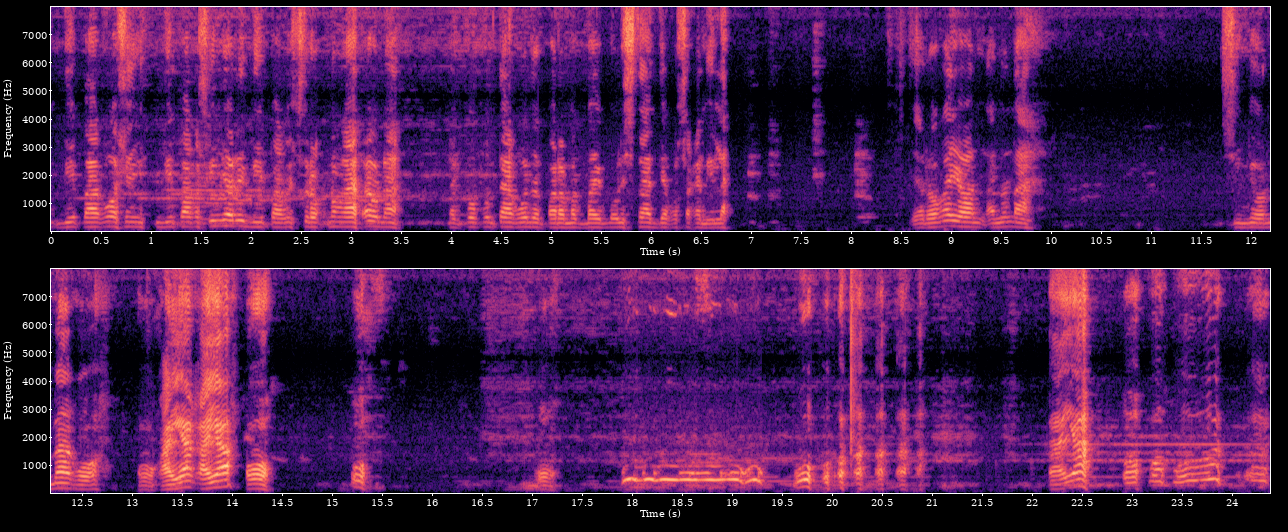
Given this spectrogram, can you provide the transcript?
Hindi pa ako, hindi pa ako senior, hindi pa ako stroke nung araw na nagpupunta ako doon para mag-Bible study ako sa kanila. Pero ngayon, ano na, senior na ako. Oh, kaya, kaya? Oh. Oh. Oh. Oh. Kaya. Oh, oh, oh.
